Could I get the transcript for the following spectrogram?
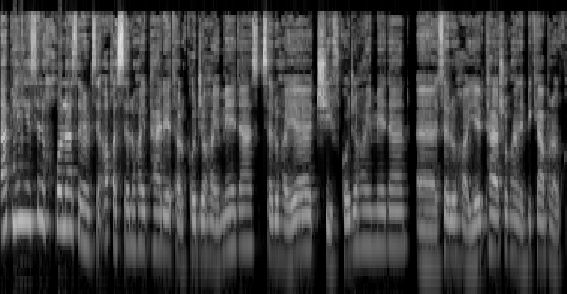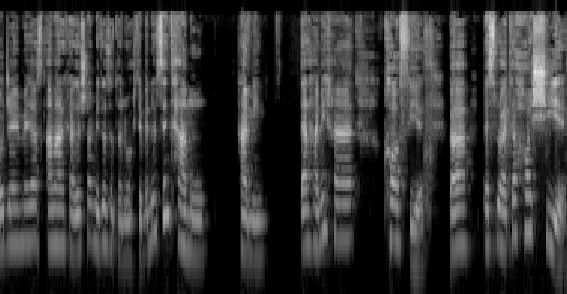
بعد یه سری خلاصه بنویسین آقا سلول های parietal کجاهای معده است سلول های chief کجاهای معده‌ن سلول های ترشح کننده بیکربنات کجای معده است عملکردش هم یه دو تا نکته بنویسین. تموم. همین. در همین حد کافیه و به صورت حاشیه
